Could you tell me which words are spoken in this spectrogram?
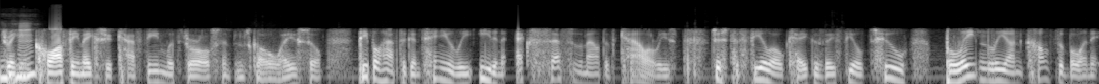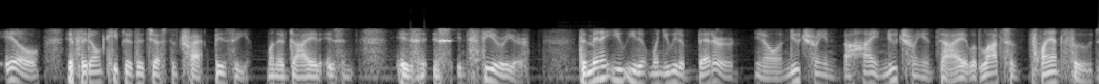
drinking Mhm. coffee makes your caffeine withdrawal symptoms go away so people have to continually eat an excessive amount of calories just to feel okay because they feel too blatantly uncomfortable and ill if they don't keep their digestive tract busy when their diet isn't is is inferior the minute you eat it when you eat a better you know a nutrient a high nutrient diet with lots of plant foods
